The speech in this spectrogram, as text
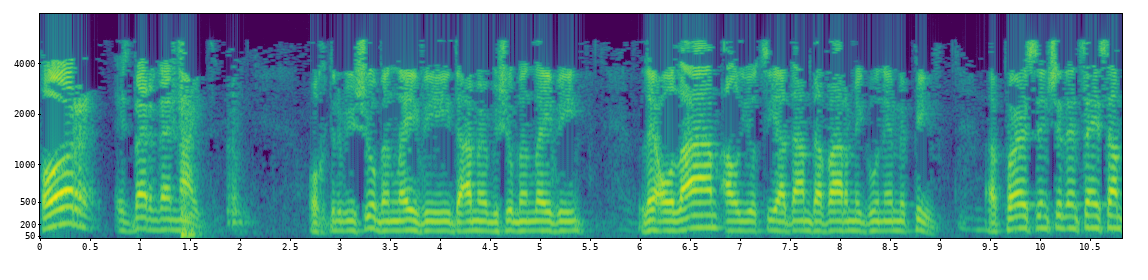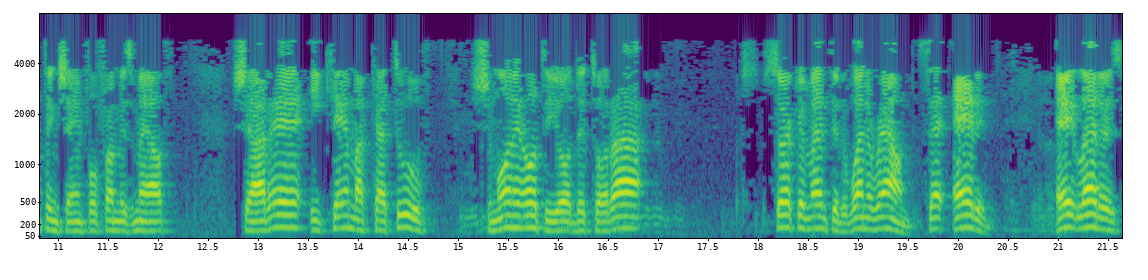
Or is better than night. Ben Levi, ben Levi, Le'olam al yotzi adam davar migune mepiv. A person shouldn't say something shameful from his mouth. Share ikem katuv shmone otiyo The Torah circumvented, went around, added eight letters.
